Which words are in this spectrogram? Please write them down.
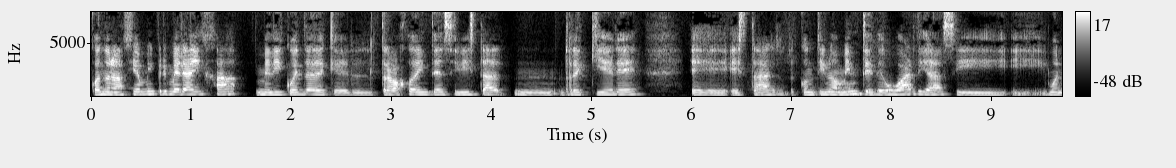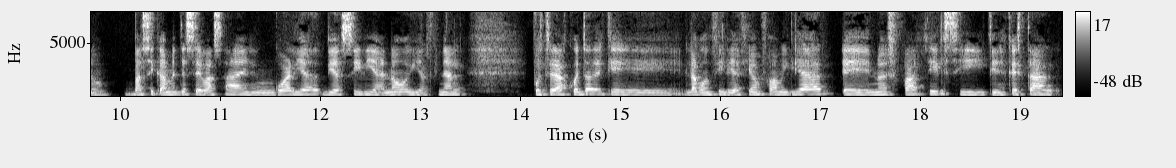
cuando nació mi primera hija me di cuenta de que el trabajo de intensivista mm, requiere eh, estar continuamente de guardias y, bueno, básicamente se basa en guardia día sí, día no y al final pues te das cuenta de que la conciliación familiar eh, no es fácil si tienes que estar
